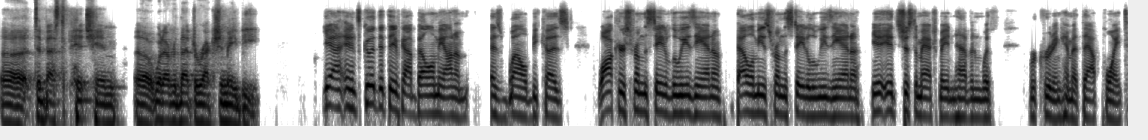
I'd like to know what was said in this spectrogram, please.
uh, to best pitch him uh, whatever that direction may be. Yeah, and it's good that they've got Bellamy on him as well because Walker's from the state of Louisiana, Bellamy's from the state of Louisiana. It's just a match made in heaven with recruiting him at that point.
